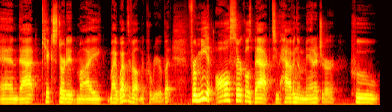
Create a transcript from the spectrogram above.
and that kickstarted my my web development career. But for me, it all circles back to having a manager who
